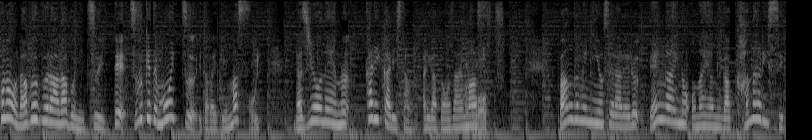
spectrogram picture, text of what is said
このラブブララブについて続けてもう一通いただいています。はい。ラジオネームカリカリさんありがとうございありがますとうございます。番組に寄せられる恋愛のお悩みがかなり赤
